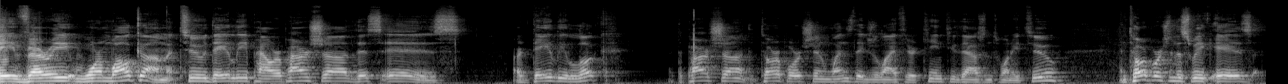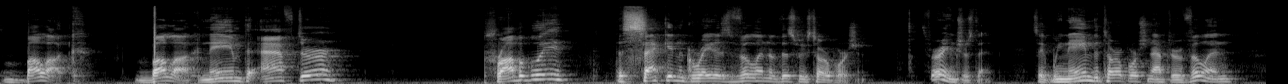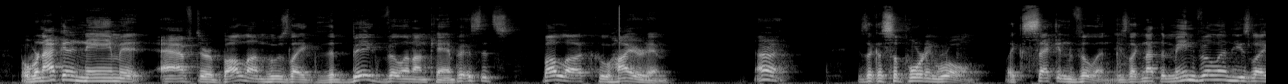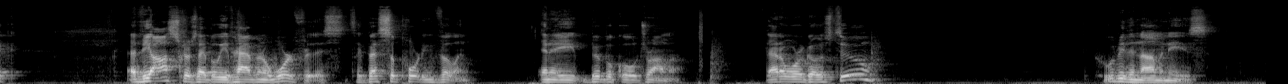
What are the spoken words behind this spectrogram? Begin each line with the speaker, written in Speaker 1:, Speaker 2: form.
Speaker 1: A very warm welcome to Daily Power Parsha. This is our daily look at the Parsha, the Torah portion, Wednesday, July 13, 2022. And Torah portion this week is Balak. Balak, named after probably the second greatest villain of this week's Torah portion. It's very interesting. It's like we named the Torah portion after a villain, but we're not going to name it after Balaam, who's like the big villain on campus. It's Balak who hired him. All right. He's like a supporting role, like second villain. He's like not the main villain. He's like uh, the Oscars, I believe, have an award for this. It's like best supporting villain in a biblical drama. That award goes to who would be the nominees?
